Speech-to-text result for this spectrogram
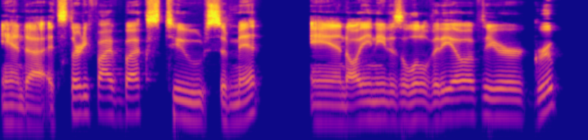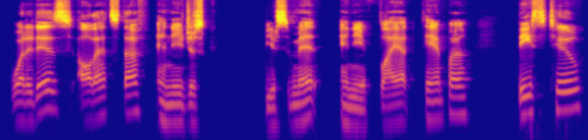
And uh, it's 35 bucks to submit. And all you need is a little video of your group, what it is, all that stuff. And you just, you submit and you fly out to Tampa. These two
